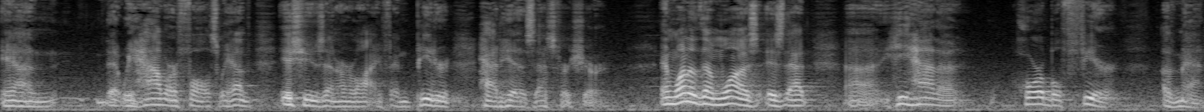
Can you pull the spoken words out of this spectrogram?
and that we have our faults, we have issues in our life, and Peter had his, that's for sure. And one of them was is that uh, he had a horrible fear of man.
